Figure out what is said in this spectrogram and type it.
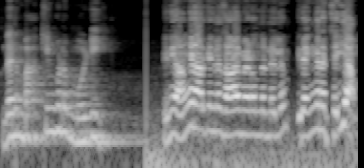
എന്തായാലും ബാക്കിയും കൂടെ മൊഴി. ഇനി അങ്ങനെ ആർക്കെങ്കിലും സഹായം വേണമെന്നുണ്ടെങ്കിലും ഇത് എങ്ങനെ ചെയ്യാം?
